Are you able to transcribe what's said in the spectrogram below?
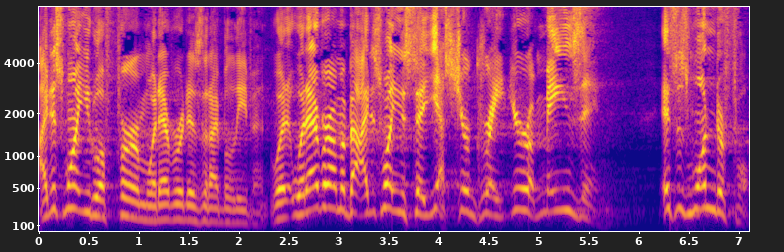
I just want you to affirm whatever it is that I believe in. Whatever I'm about, I just want you to say, yes, you're great, you're amazing. This is wonderful.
